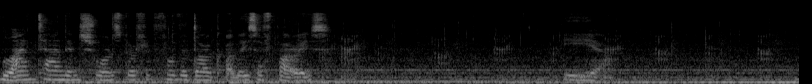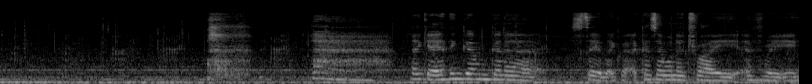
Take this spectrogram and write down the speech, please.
Blank tang and shorts, perfect for the dark alleys of Paris. Yeah. Okay, I think I'm gonna stay like that because I want to try every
